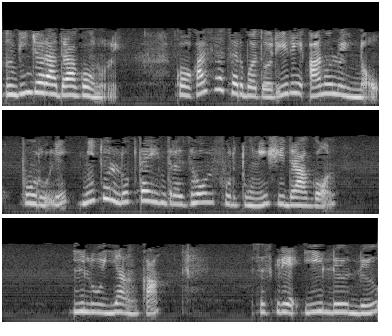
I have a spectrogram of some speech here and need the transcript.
Învingerea dragonului Cu ocazia sărbătoririi anului nou, Purului, mitul luptei între zeul furtunii și dragon, Iluianca, se scrie I-L-L-U-Y-A-N-K-A,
